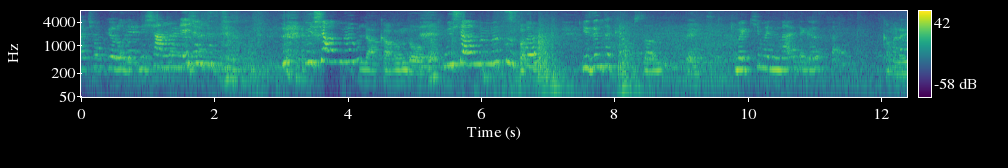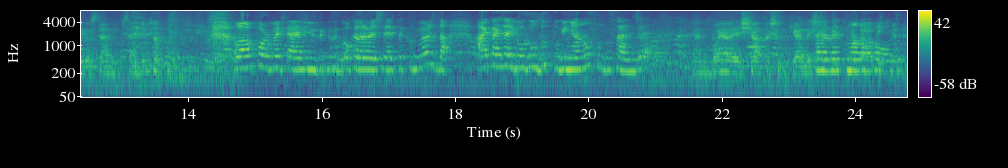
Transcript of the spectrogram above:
Ay çok yorulduk. Nişanlım gelir misin? Nişanlım. Lakabım da oldu. Nişanlım nasılsın? Sıfatım. Yüzün takıyor musun? Evet. Bakayım hani nerede göster. Kamerayı göstermeyeyim. Sen beni Ama formalite yani yüzük müzik o kadar öyle şeylere takılmıyoruz da Arkadaşlar yorulduk bugün ya. Nasıldı sence? Yani bayağı eşya taşıdık yerleştirdik. Evet, Ve Daha mahvolduk. bitmedi.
